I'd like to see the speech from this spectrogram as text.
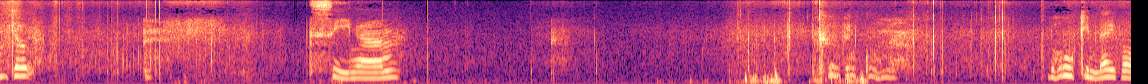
มเจ้า สีงามขึ้นเป็นกลุ่มอะบูกินได้พอ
